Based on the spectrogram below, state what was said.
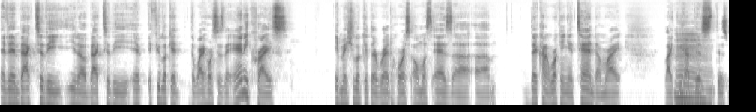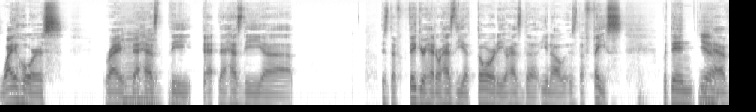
And then back to the, you know, back to the if, if you look at the white horse as the antichrist, it makes you look at the red horse almost as uh um they're kind of working in tandem, right? Like you have this this white horse, right, that has the that that has the uh is the figurehead or has the authority or has the you know is the face but then you Yeah. have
